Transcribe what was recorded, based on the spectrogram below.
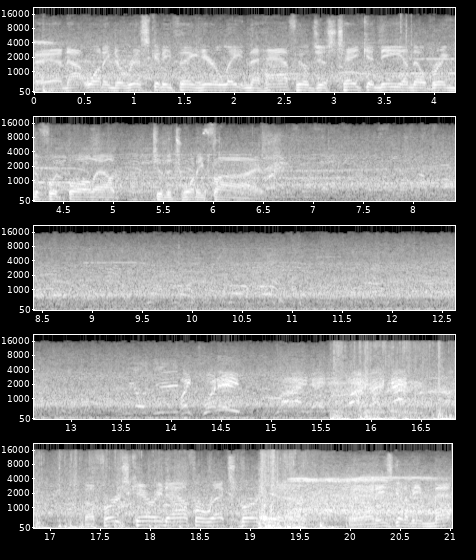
And not wanting to risk anything here late in the half, he'll just take a knee and they'll bring the football out to the 25. The first carry now for Rex Burkhead. And he's going to be met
